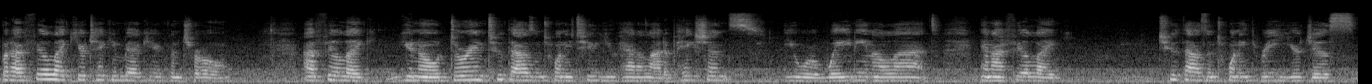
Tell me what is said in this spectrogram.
But I feel like you're taking back your control. I feel like, you know, during 2022 you had a lot of patience. You were waiting a lot. And I feel like 2023 you're just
